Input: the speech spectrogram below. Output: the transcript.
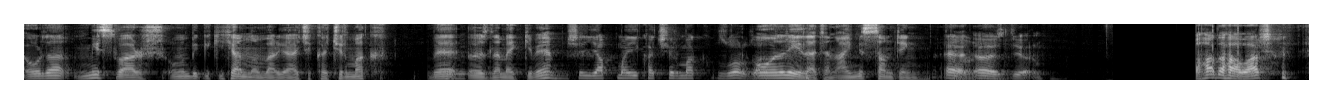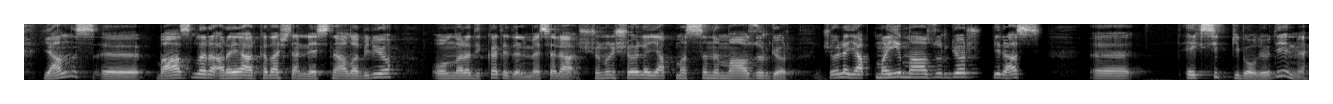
orada miss var. Onun bir iki, iki anlamı var gerçi. Kaçırmak ve özlemek gibi. Bir şey yapmayı kaçırmak zor zaten. O da değil zaten. I miss something. Evet Doğru. öz diyorum. Daha daha var. Yalnız e, bazıları araya arkadaşlar nesne alabiliyor. Onlara dikkat edelim. Mesela şunun şöyle yapmasını mazur gör. Şöyle yapmayı mazur gör biraz e, eksik gibi oluyor değil mi?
